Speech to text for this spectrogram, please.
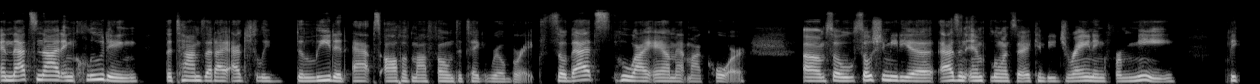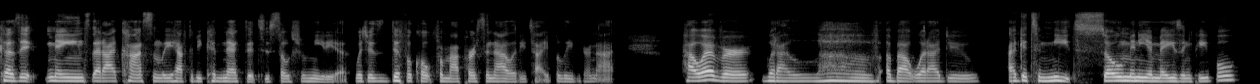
And that's not including the times that I actually deleted apps off of my phone to take real breaks. So that's who I am at my core. Um, so social media as an influencer, it can be draining for me because it means that I constantly have to be connected to social media, which is difficult for my personality type, believe it or not. However, what I love about what I do, I get to meet so many amazing people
